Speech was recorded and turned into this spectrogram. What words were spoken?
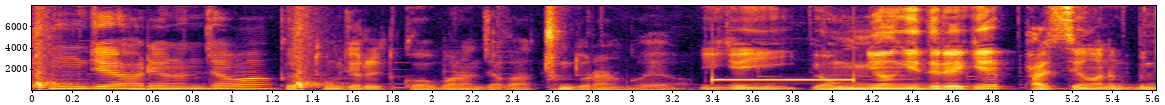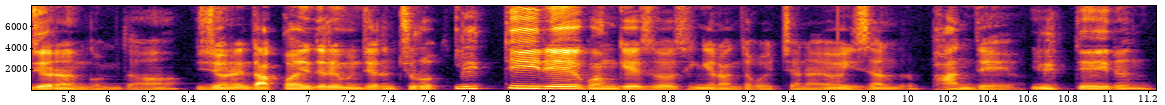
통제하려는 자와 그 통제를 거부하는 자가 충돌하는 거예요. 이게 이 영령이들에게 발생하는 문제라는 겁니다. 이전에 낙관이들의 문제는 주로 1대1의 관계에서 생겨난다고 했잖아요. 이 사람들은 반대예요. 1대1은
